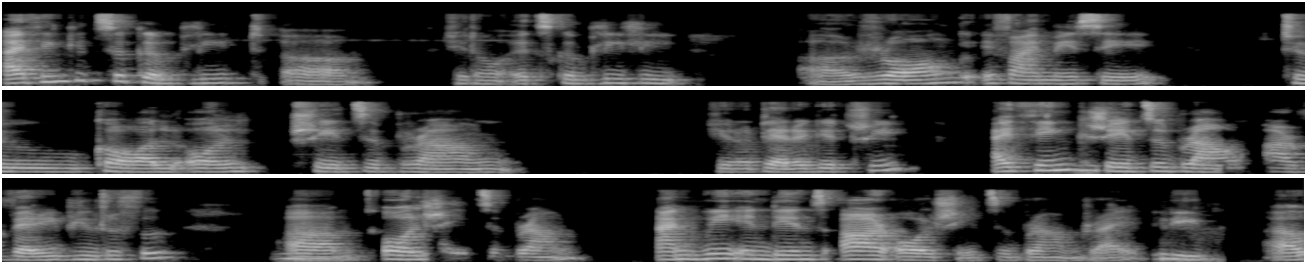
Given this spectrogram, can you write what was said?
I think it's a complete, um, you know, it's completely uh, wrong, if I may say, to call all shades of brown, you know, derogatory. I think mm-hmm. shades of brown are very beautiful, mm-hmm. um, all shades of brown and we Indians are all shades of brown, right? Indeed. Uh,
